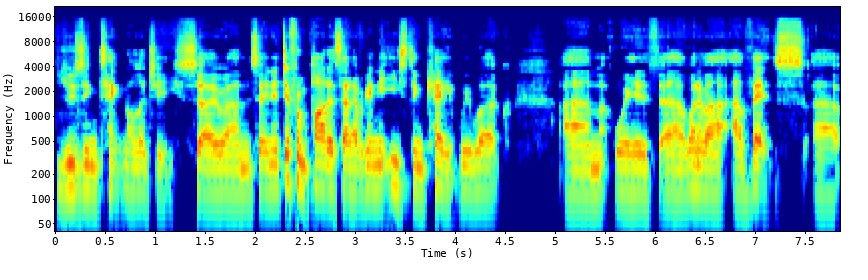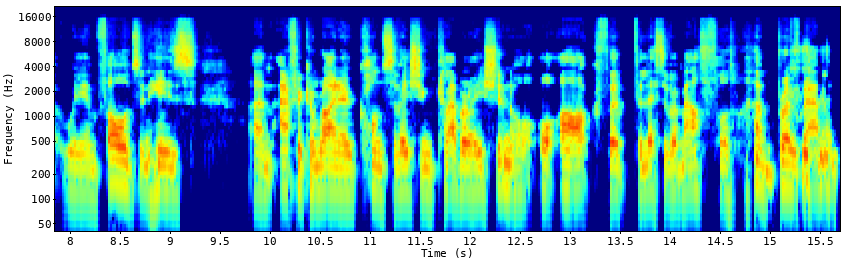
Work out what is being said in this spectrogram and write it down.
using technology. So um, so in a different part of South Africa, in the Eastern Cape, we work um, with uh, one of our, our vets, uh, William Fowlds, and his um, African Rhino Conservation Collaboration, or, or ARC for, for less of a mouthful um, program, and,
